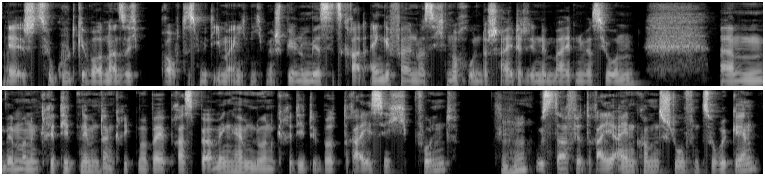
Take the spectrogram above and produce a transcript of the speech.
Er ist zu gut geworden, also ich brauche das mit ihm eigentlich nicht mehr spielen. Und mir ist jetzt gerade eingefallen, was sich noch unterscheidet in den beiden Versionen. Ähm, wenn man einen Kredit nimmt, dann kriegt man bei Brass Birmingham nur einen Kredit über 30 Pfund, mhm. muss dafür drei Einkommensstufen zurückgehen.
